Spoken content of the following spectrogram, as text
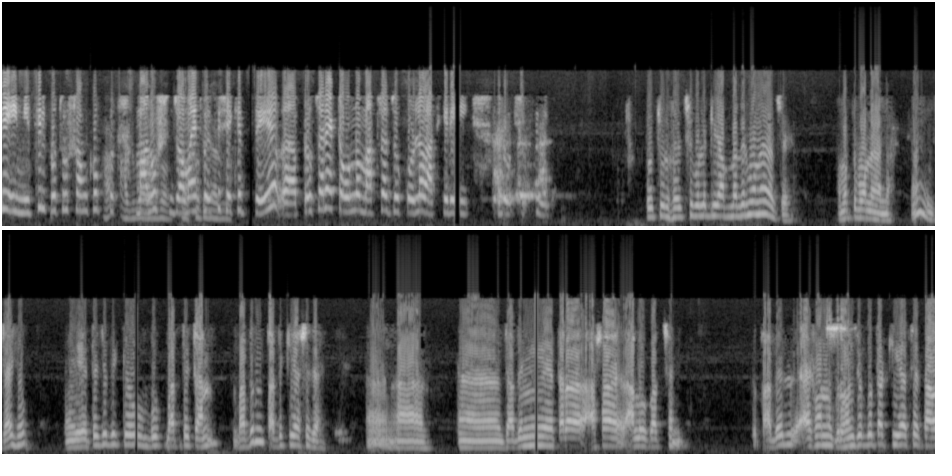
যে এই মিছিল প্রচুর সংখ্যক মানুষ জমায়েত হয়েছে সেক্ষেত্রে প্রচারে একটা অন্য মাত্রা যোগ করলেও আজকের এই? প্রচুর হয়েছে বলে কি আপনাদের মনে আছে? আমার তো মনে হয় না। হ্যাঁ যাই হোক এতে যদি কেউ বুক বাঁধতে চান বাঁধুন তাতে কি আসে যায়? আর আহ, যাদের নিয়ে তারা আশার আলো পাচ্ছেন তো তাদের এখন গ্রহণযোগ্যতা কি আছে তাও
